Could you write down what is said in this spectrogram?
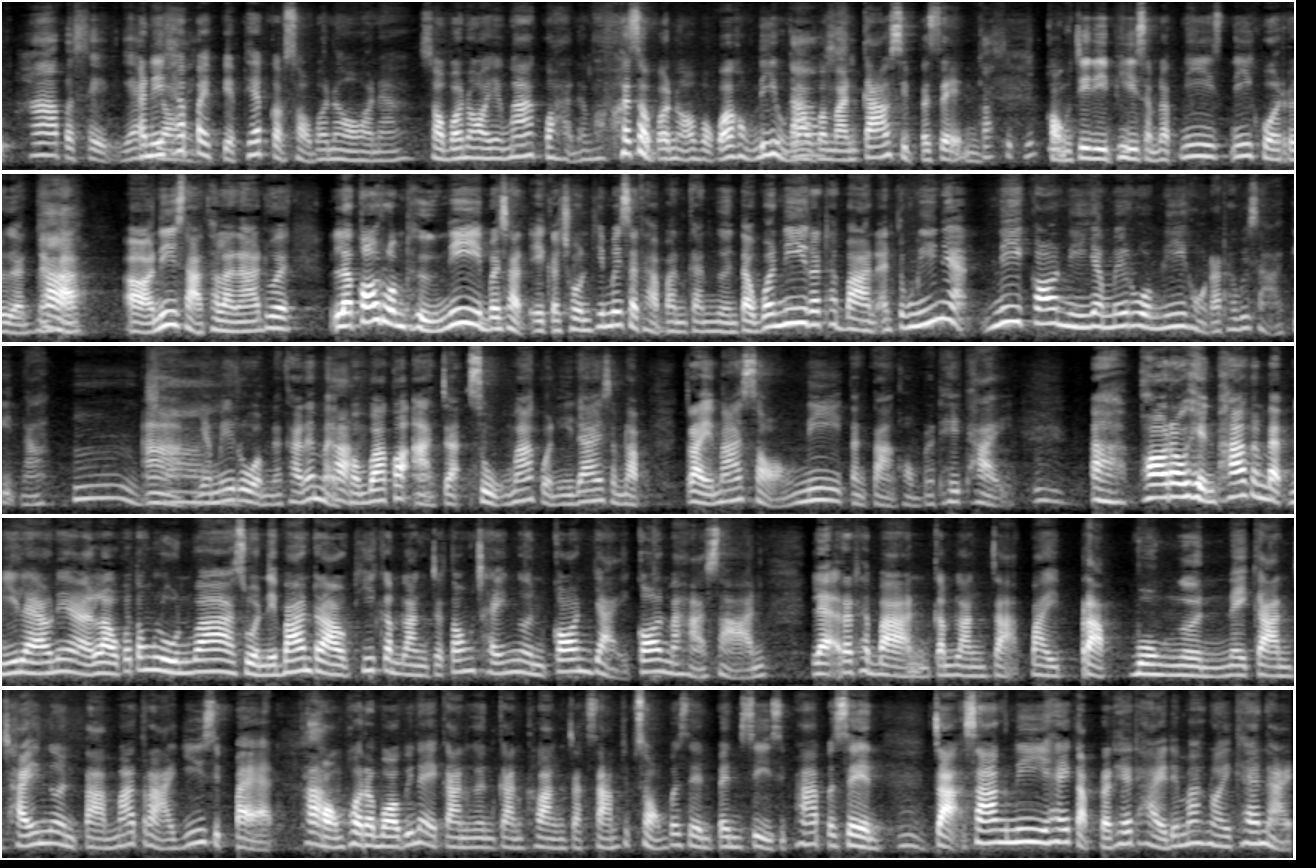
33.5%แยกอันนี้ย่ยถ้าไปเปรียบเทียบกับสบนนะสบนยังมากกว่านะเพราะว่าสบนบอกว่าของหนี้ของเรา90ประมาณ 90% 90นิดของ GDP สำหรับหนี้หนี้ครัวเรือนนะคะค่ะเอ่อ หนี้สาธารณะด้วย แล้วก็รวมถึงหนี้บริษัทเอกชนที่ไม่สถาบันการเงิน แต่ว่าหนี้รัฐบาลอันตรงนี้เนี่ยหนี้ก้อนนี้ยังไม่รวมหนี้ของรัฐวิสาหกิจนะอืมอ่าใช่ยังไม่รวมนะคะนั่นหมายค่ะความว่าก็อาจจะสูงมากกว่านี้ได้สำหรับไตรมาสสองหนี้ต่างๆ ของประเทศไทยอืมอะพอเราเห็นภาพกันแบบนี้แล้วเนี่ยเราก็ต้องลุ้นว่าส่วนในบ้านเราที่กำลังจะต้องใช้เงินก้อนใหญ่ก้อนมหาศาล และรัฐบาลกำลังจะไปปรับวงเงินในการใช้เงินตามมาตรา 28ค่ะของพรบวินัยการเงินการคลังจาก 32%เป็น45%จะสร้างหนี้ให้กับประเทศไทยได้มากน้อยแค่ไหน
